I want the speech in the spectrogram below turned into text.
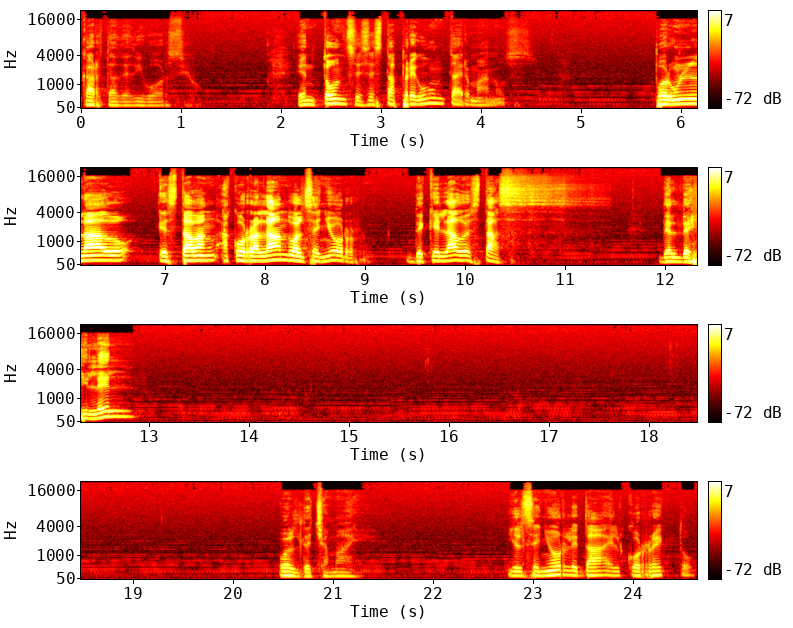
carta de divorcio. Entonces, esta pregunta, hermanos, por un lado estaban acorralando al Señor, ¿de qué lado estás? ¿Del de Gilel? ¿O el de Chamay? Y el Señor le da el correcto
